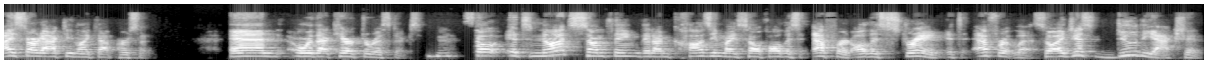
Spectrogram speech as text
I start acting like that person and or that characteristics. Mm-hmm. So it's not something that I'm causing myself all this effort, all this strain. It's effortless. So I just do the action,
